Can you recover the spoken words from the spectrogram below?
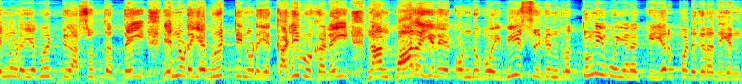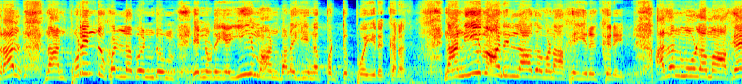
என்னுடைய வீட்டு அசுத்தத்தை என்னுடைய வீட்டினுடைய கழிவுகளை நான் பாதையிலே கொண்டு போய் வீசுகின்ற துணிவு எனக்கு ஏற்படுகிறது என்றால் நான் புரிந்து கொள்ள வேண்டும் என்னுடைய ஈமான் பலகீனப்பட்டு போயிருக்கிறது. நான் ஈமான் இல்லாதவனாக இருக்கிறேன். அதன் மூலமாக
